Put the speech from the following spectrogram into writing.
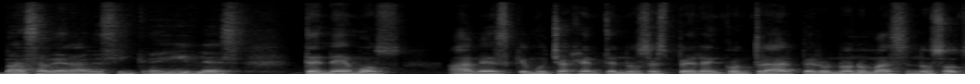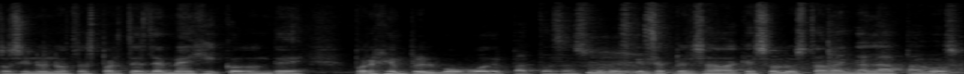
vas a ver aves increíbles. Tenemos aves que mucha gente no se espera encontrar, pero no nomás nosotros, sino en otras partes de México, donde, por ejemplo, el bobo de patas azules, que mm. se pensaba que solo estaba en Galápagos,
